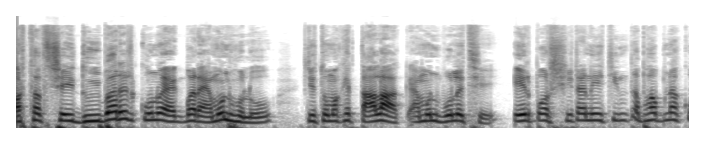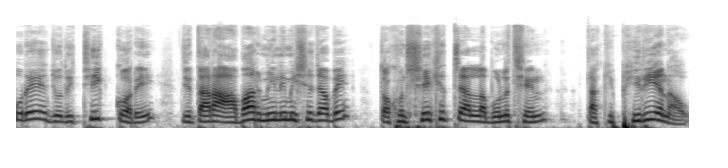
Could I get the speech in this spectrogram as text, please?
অর্থাৎ সেই দুইবারের কোনো একবার এমন হলো যে তোমাকে তালাক এমন বলেছে। এরপর সেটা নিয়ে চিন্তা ভাবনা করে যদি ঠিক করে যে তারা আবার মিলেমিশে যাবে, তখন সেক্ষেত্রে আল্লাহ বলেছেন, তাকে ফিরিয়ে নাও।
